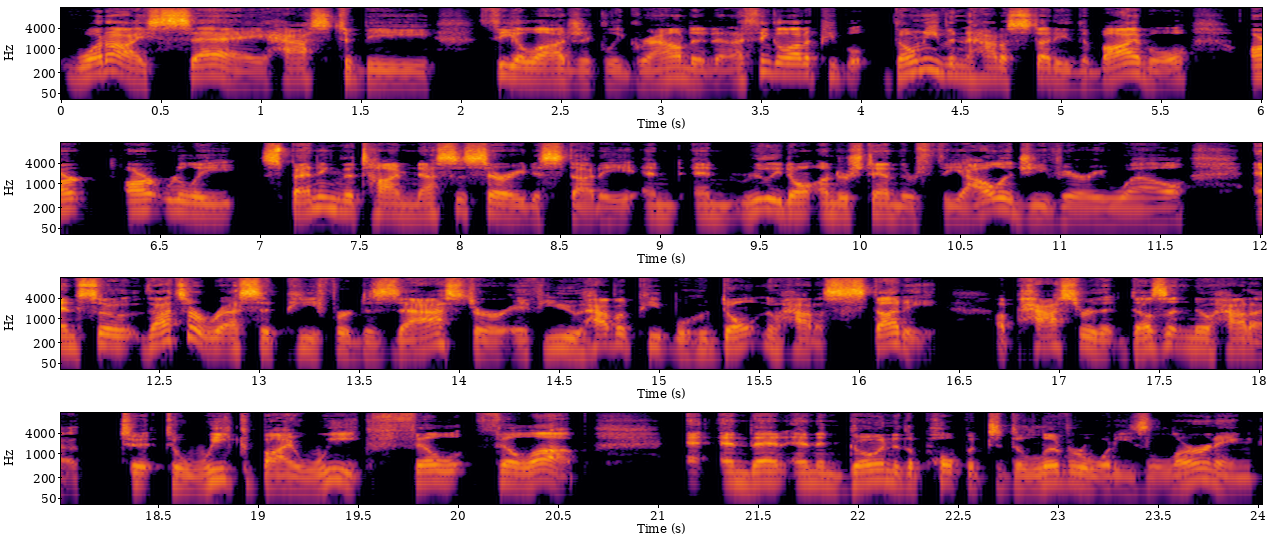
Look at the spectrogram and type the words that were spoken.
what I say has to be theologically grounded. And I think a lot of people don't even know how to study the Bible, aren't aren't really spending the time necessary to study and and really don't understand their theology very well. And so that's a recipe for disaster if you have a people who don't know how to study, a pastor that doesn't know how to to, to week by week fill fill up and then and then go into the pulpit to deliver what he's learning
